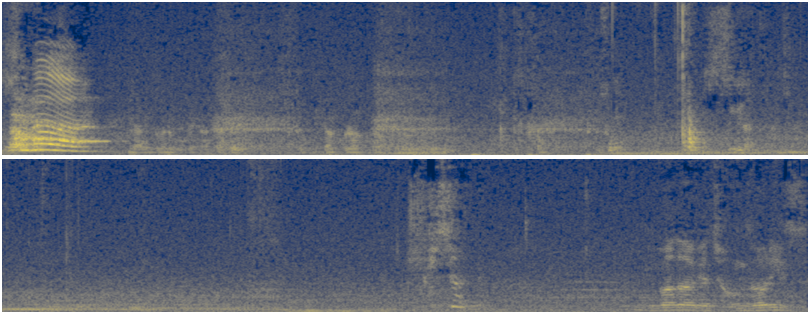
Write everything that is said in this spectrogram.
수근! 죽이지 않네. 이 바닥에 정설이 있어.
